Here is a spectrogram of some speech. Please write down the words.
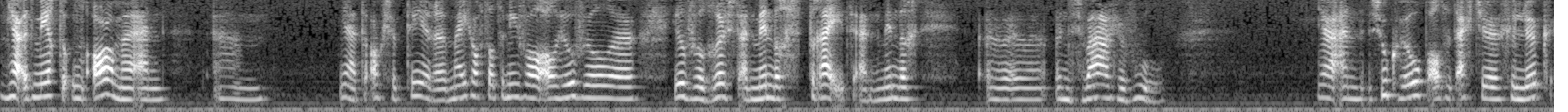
ja, het meer te omarmen en um, ja, te accepteren. Mij gaf dat in ieder geval al heel veel, uh, heel veel rust en minder strijd en minder uh, een zwaar gevoel. Ja, en zoek hulp als het echt je geluk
